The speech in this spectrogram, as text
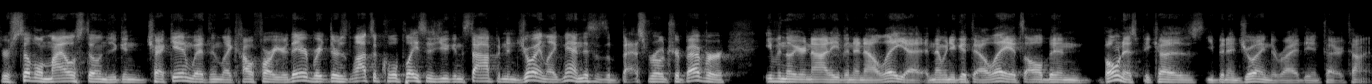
there's several milestones you can check in with and like how far you're there. But there's lots of cool places you can stop and enjoy. And like, man, this is the best road trip ever, even though you're not even in LA yet. And then when you get to LA, it's all been bonus because you've been enjoying the ride the entire time.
